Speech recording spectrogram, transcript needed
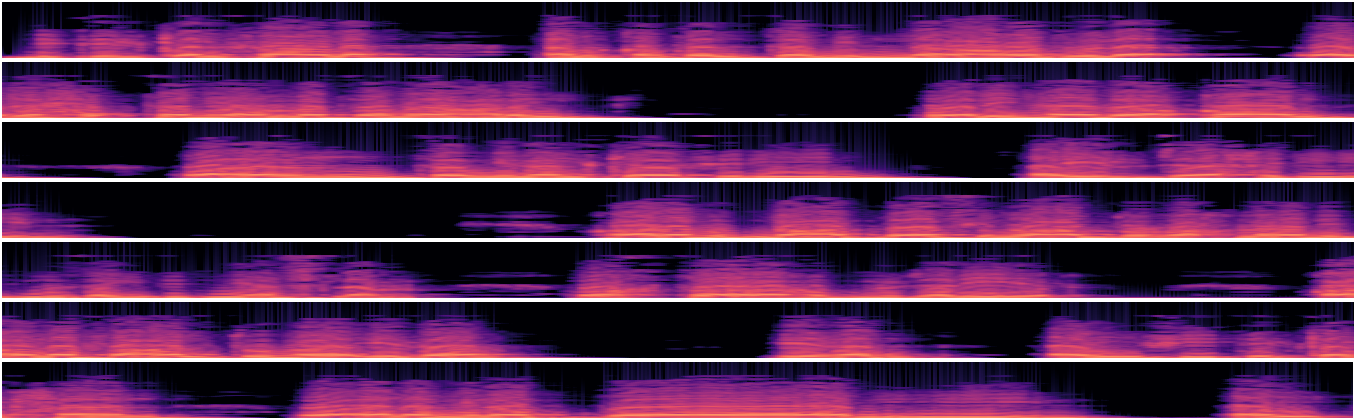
بتلك الفعلة أن قتلت منا رجلا وجحدت نعمتنا عليك. ولهذا قال وأنت من الكافرين أي الجاحدين. قاله ابن عباس وعبد الرحمن بن زيد بن أسلم واختاره ابن جرير. قال فعلتها إذا إذا أي في تلك الحال وأنا من الضالين. أي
